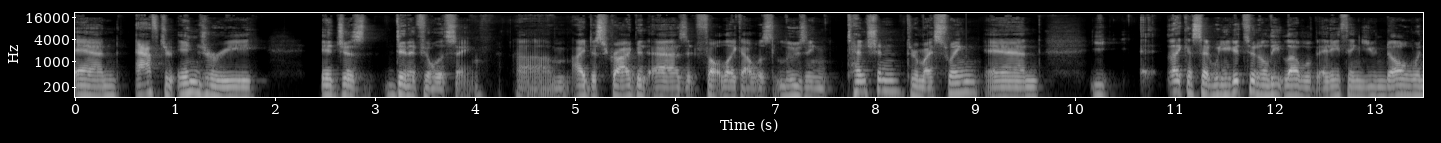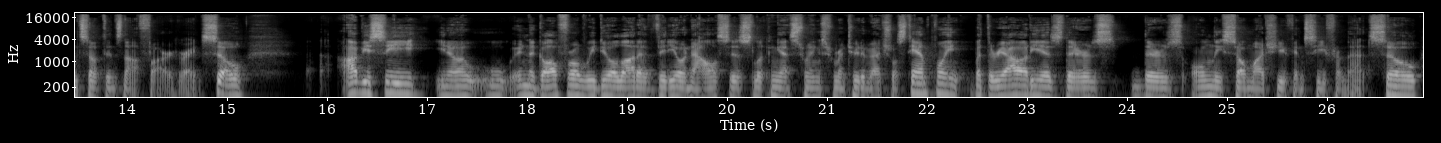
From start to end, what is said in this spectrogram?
and after injury, it just didn't feel the same. Um, I described it as it felt like I was losing tension through my swing. And you, like I said, when you get to an elite level of anything, you know when something's not fired, right? So obviously, you know, in the golf world, we do a lot of video analysis looking at swings from a two dimensional standpoint. But the reality is there's, there's only so much you can see from that. So,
